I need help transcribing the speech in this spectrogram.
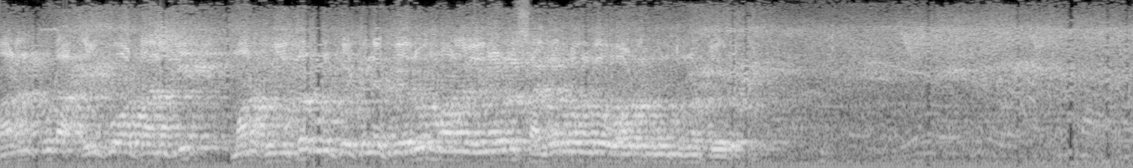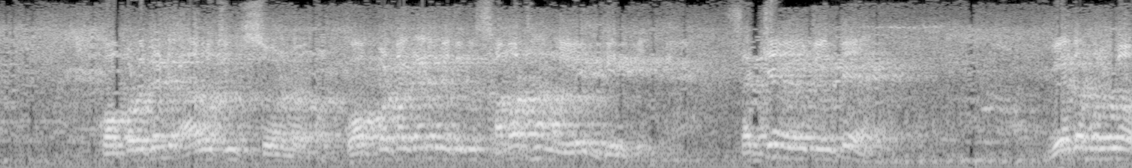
మనం కూడా అయిపోవటానికి మనకు ఇతరులు పెట్టిన పేరు మనం ఈనాడు సగర్వంగా వాడుకుంటున్న పేరు. కొప్పటికంటే ఆలోచించి చూడండి కొప్పటగానే వీటికి సమాధానం లేదు దీనికి. సత్యం ఏమిటంటే వేదములలో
